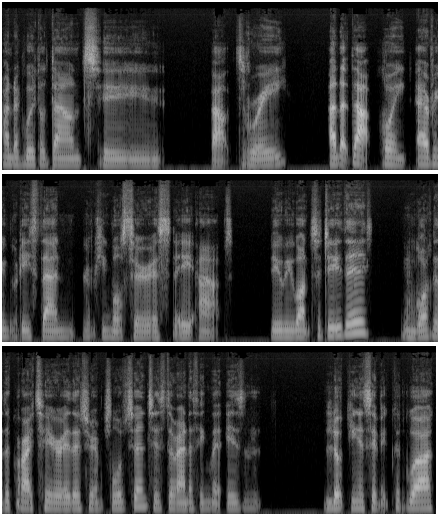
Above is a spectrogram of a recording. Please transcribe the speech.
kind of whittled down to about three. And at that point, everybody's then looking more seriously at do we want to do this? What are the criteria that are important? Is there anything that isn't looking as if it could work?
